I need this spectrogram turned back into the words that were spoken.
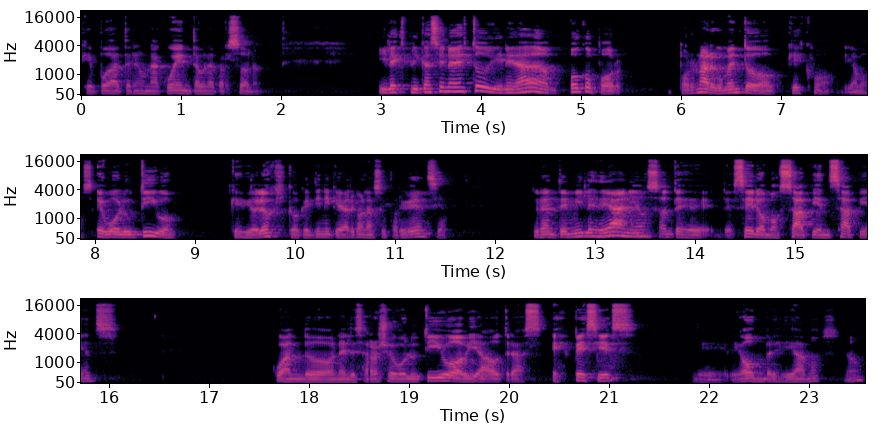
que pueda tener una cuenta, una persona. Y la explicación a esto viene dada un poco por, por un argumento que es como, digamos, evolutivo, que es biológico, que tiene que ver con la supervivencia. Durante miles de años, antes de, ser Homo sapiens sapiens, cuando en el desarrollo evolutivo había otras especies de, hombres, digamos, ¿no?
